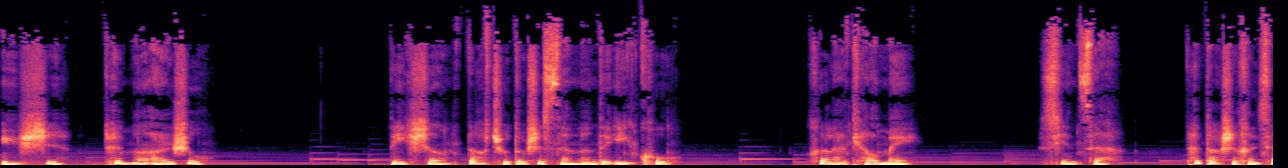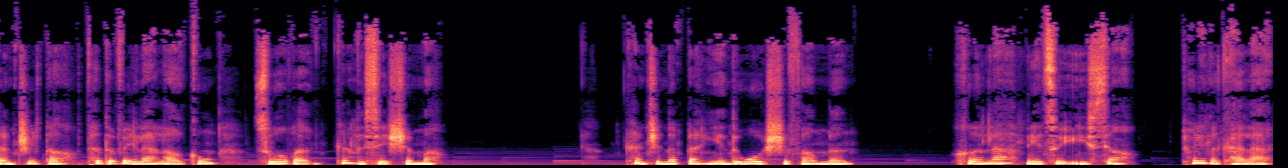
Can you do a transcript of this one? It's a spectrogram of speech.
于是推门而入。地上到处都是散乱的衣裤。赫拉挑眉，现在她倒是很想知道她的未来老公昨晚干了些什么。看着那半掩的卧室房门。赫拉咧嘴一笑，推了开来。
